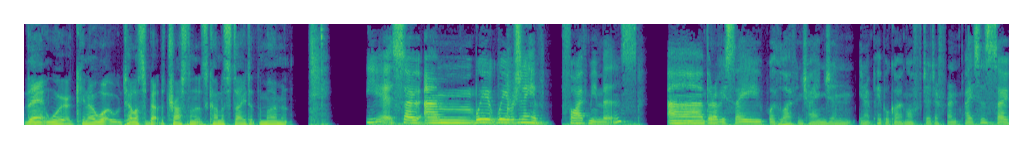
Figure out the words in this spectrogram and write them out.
that work? You know, what tell us about the trust and its kind of state at the moment. Yeah, so um, we we originally have five members, uh, but obviously with life and change and you know people going off to different places. So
